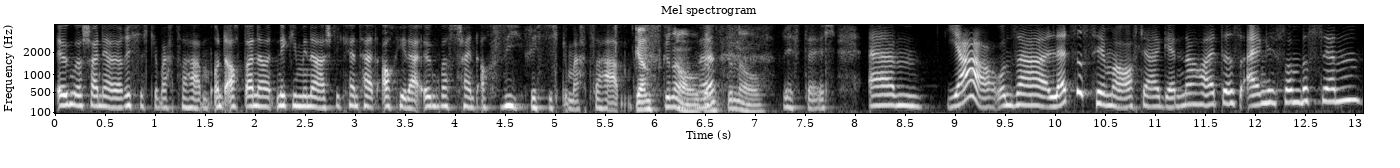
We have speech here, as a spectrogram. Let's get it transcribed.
irgendwas scheint er ja richtig gemacht zu haben. Und auch bei einer Nicki Minaj, die kennt halt auch jeder. Irgendwas scheint auch sie richtig gemacht zu haben. Ganz genau, So, ne? ganz genau. Richtig. Ähm, ja, unser letztes Thema auf der Agenda heute ist eigentlich so ein bisschen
